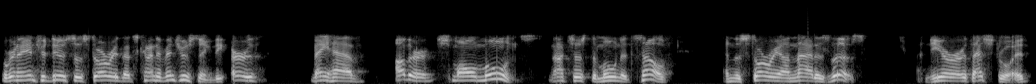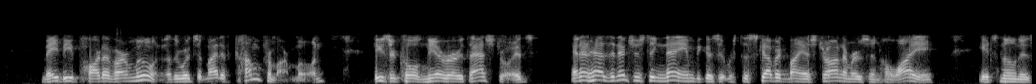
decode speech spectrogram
we're going to introduce a story that's kind of interesting. The Earth may have other small moons, not just the moon itself. And the story on that is this near Earth asteroid may be part of our moon. In other words, it might have come from our moon. These are called near Earth asteroids. And it has an interesting name because it was discovered by astronomers in Hawaii. It's known as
